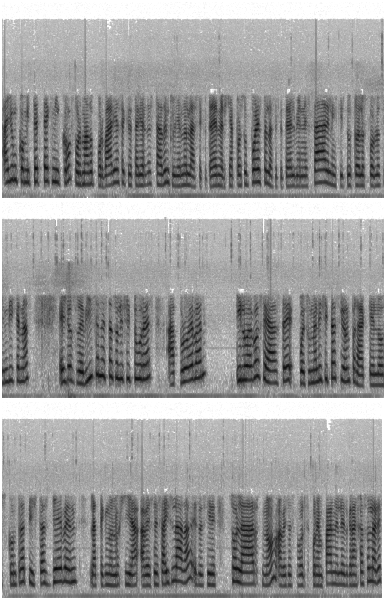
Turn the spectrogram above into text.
Hay un comité técnico formado por varias secretarías de Estado, incluyendo la Secretaría de Energía, por supuesto, la Secretaría del Bienestar, el Instituto de los Pueblos Indígenas. Ellos revisen estas solicitudes, aprueban y luego se hace pues una licitación para que los contratistas lleven la tecnología a veces aislada, es decir, solar, ¿no? A veces se ponen paneles, granjas solares,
